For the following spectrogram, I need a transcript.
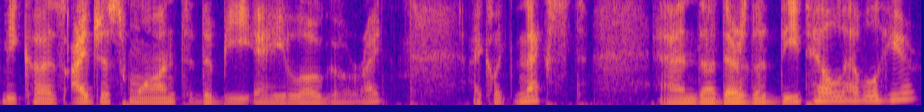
because I just want the BA logo, right? I click next and uh, there's the detail level here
